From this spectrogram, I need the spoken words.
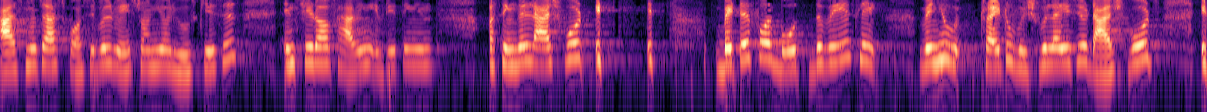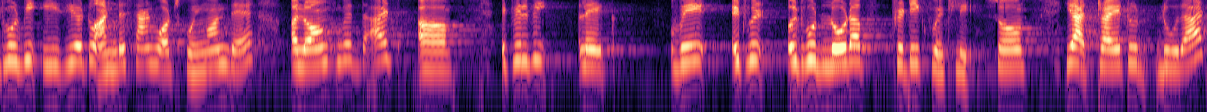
as much as possible based on your use cases instead of having everything in a single dashboard. It's, it's better for both the ways. Like when you try to visualize your dashboards, it would be easier to understand what's going on there. Along with that, uh, it will be like way it will it would load up pretty quickly. So yeah, try to do that.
